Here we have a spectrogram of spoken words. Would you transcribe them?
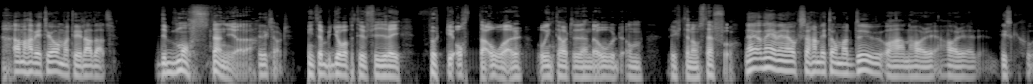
Ja, men han vet ju om att det är laddat. Det måste han ju göra. Det är klart. inte jobbat på TV4 i 48 år och inte hört ett enda ord om rykten om Steffo. Nej, men jag menar också, han vet om att du och han har, har diskussion,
